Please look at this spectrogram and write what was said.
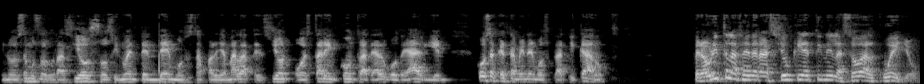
y nos hacemos los graciosos y no entendemos hasta para llamar la atención o estar en contra de algo de alguien, cosa que también hemos platicado. Pero ahorita la federación que ya tiene la soga al cuello,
